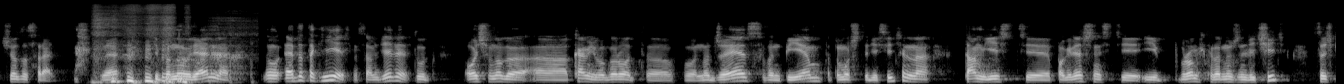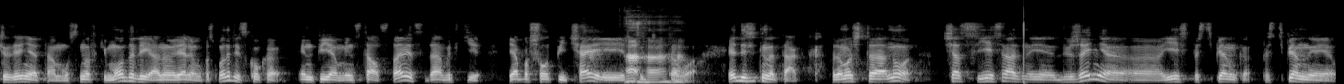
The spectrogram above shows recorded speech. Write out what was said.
что за срань? Да? Типа, ну, реально. Ну, это так и есть, на самом деле. Тут очень много а, камень в огород э, в Node.js, в NPM, потому что действительно там есть э, погрешности и промахи, которые нужно лечить с точки зрения там установки модулей. Оно реально, вы посмотрите, сколько NPM install ставится, да, вы такие, я пошел пить чай и Ага, что-то ага. того. Это действительно так. Потому что, ну, сейчас есть разные движения, э, есть постепенно, постепенные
